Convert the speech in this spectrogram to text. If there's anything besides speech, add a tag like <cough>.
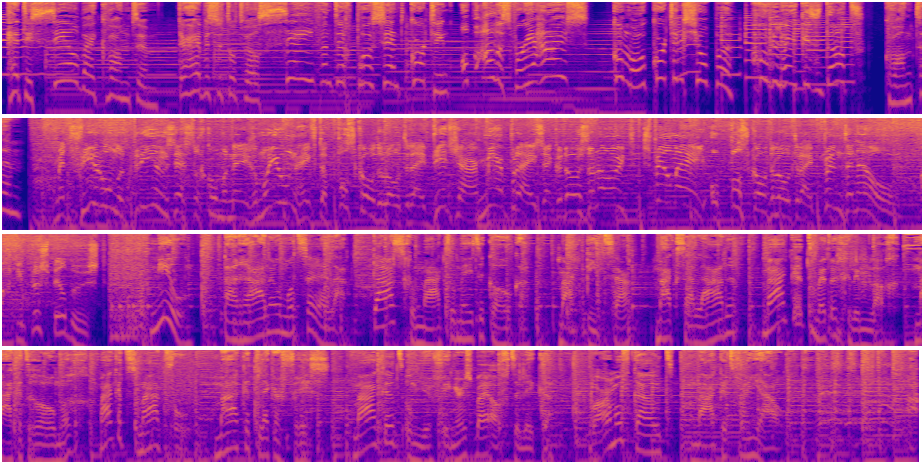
Het is sale bij Quantum. Daar hebben ze tot wel 70% korting op alles voor je huis. Kom ook korting shoppen. Hoe leuk is dat? Quantum. Met 463,9 miljoen heeft de Postcode Loterij dit jaar meer prijs en cadeaus dan ooit. Speel mee op postcodeloterij.nl. 18 plus speelbewust. Nieuw. Parano mozzarella. Kaas gemaakt om mee te koken. Maak pizza. Maak salade. Maak het met een glimlach. Maak het romig. Maak het smaakvol. Maak het lekker fris. Maak het om je vingers bij af te likken. Warm of koud, maak het van jou.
